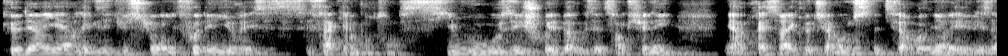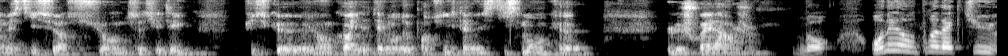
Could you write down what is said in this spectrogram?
que derrière l'exécution, il faut délivrer. C'est ça qui est important. Si vous échouez, bah, vous êtes sanctionné. Et après, c'est vrai que le challenge, c'est de faire revenir les, les, investisseurs sur une société, puisque là encore, il y a tellement d'opportunités d'investissement que le choix est large. Bon, on est dans le point d'actu.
